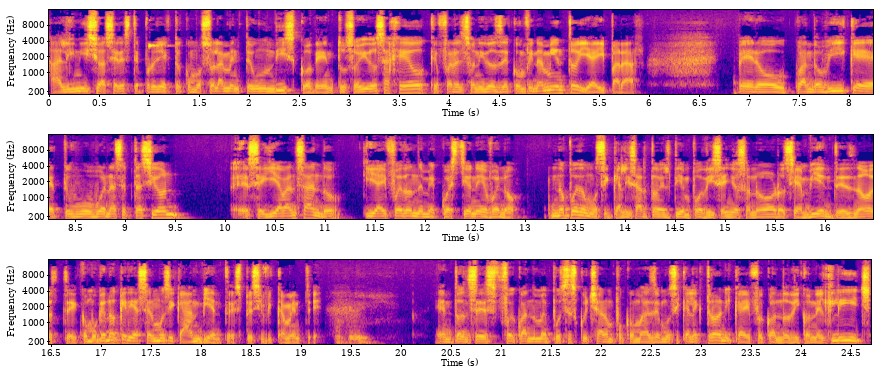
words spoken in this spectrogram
al inicio hacer este proyecto como solamente un disco de En tus oídos ajeo, que fuera el sonidos de confinamiento y ahí parar. Pero cuando vi que tuvo buena aceptación, eh, seguí avanzando y ahí fue donde me cuestioné, bueno, no puedo musicalizar todo el tiempo diseños sonoros y ambientes, ¿no? Este, como que no quería hacer música ambiente específicamente. Entonces fue cuando me puse a escuchar un poco más de música electrónica y fue cuando di con el glitch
